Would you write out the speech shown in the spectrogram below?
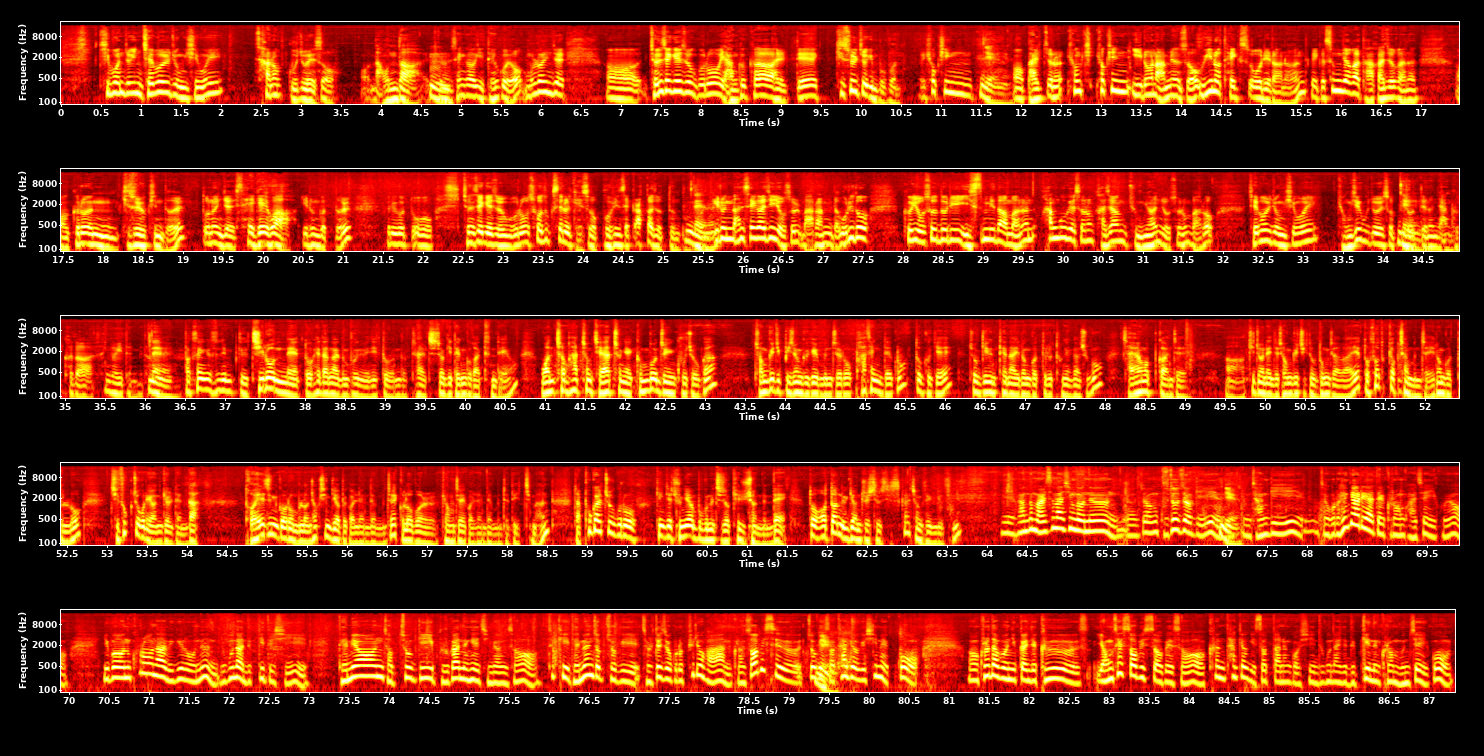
기본적인 재벌 중심의 산업 구조에서 어, 나온다 저는 음. 생각이 되고요. 물론 이제 어, 전 세계적으로 양극화할 때 기술적인 부분, 혁신 예, 예. 어, 발전을 혁, 혁신이 일어나면서 위너 테이크스 올이라는 그러니까 승자가 다 가져가는 어, 그런 기술 혁신들 또는 이제 세계화 이런 것들 그리고 또 전 세계적으로 소득세를 계속 법인세 깎아줬던 부분 네네. 이런 한 세 가지 요소를 말합니다. 우리도 그 요소들이 있습니다만은 한국에서는 가장 중요한 요소는 바로 재벌 중심의 경제 구조에서 비롯되는 양극화다 생각이 됩니다. 네, 박상희 교수님 그 지론에 또 해당하는 부분이 또 잘 지적이 된 것 같은데요. 원청, 하청, 재하청의 근본적인 구조가 정규직, 비정규직의 문제로 파생되고 또 그게 조기 은퇴나 이런 것들을 통해 가지고 자영업과 이제 어, 기존의 이제 정규직 노동자와의 또 소득 격차 문제 이런 것들로 지속적으로 연결된다. 더해진 거로 물론 혁신 기업에 관련된 문제, 글로벌 경제에 관련된 문제도 있지만 자 포괄적으로 굉장히 중요한 부분을 지적해 주셨는데 또 어떤 의견 주실 수 있을까요, 정세인 교수님? 예, 방금 말씀하신 거는 좀 구조적인, 예. 좀 장기적으로 해결해야 될 그런 과제이고요. 이번 코로나 위기로는 누구나 느끼듯이 대면 접촉이 불가능해지면서 특히 대면 접촉이 절대적으로 필요한 그런 서비스 쪽에서 예. 타격이 심했고 어, 그러다 보니까 이제 그 영세 서비스업에서 큰 타격이 있었다는 것이 누구나 이제 느끼는 그런 문제이고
